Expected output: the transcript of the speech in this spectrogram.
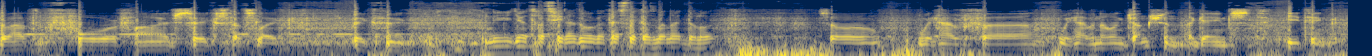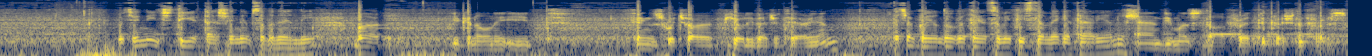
So out of four, five, six, that's like big thing. Négy, öt, hat féle dolgot esznek, az már nagy dolog. So we have uh, we have no injunction against eating, Úgyhogy nincs tiltás, hogy nem szabad enni, but you can only eat things which are purely vegetarian, de csak olyan dolgot tehetsz, ami tisztán vegetáriánus, and you must offer it to Krishna first.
